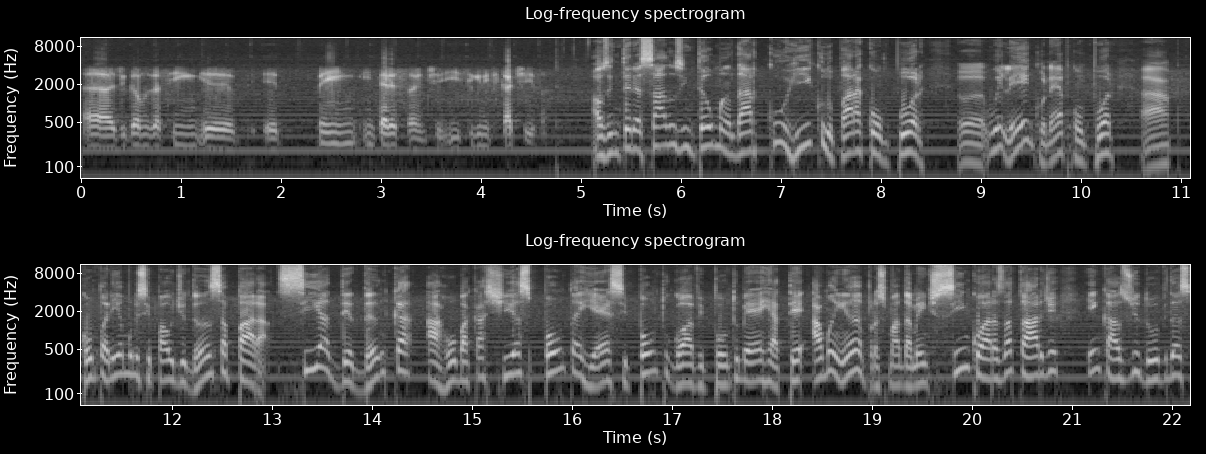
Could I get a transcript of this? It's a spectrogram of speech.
uh, digamos assim, eh, eh, bem interessante e significativa. Aos interessados, então, mandar currículo para compor uh, o elenco, né, compor a Companhia Municipal de Dança para ciadedanca.caxias.rs.gov.br até amanhã, aproximadamente 5 horas da tarde. E em caso de dúvidas,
